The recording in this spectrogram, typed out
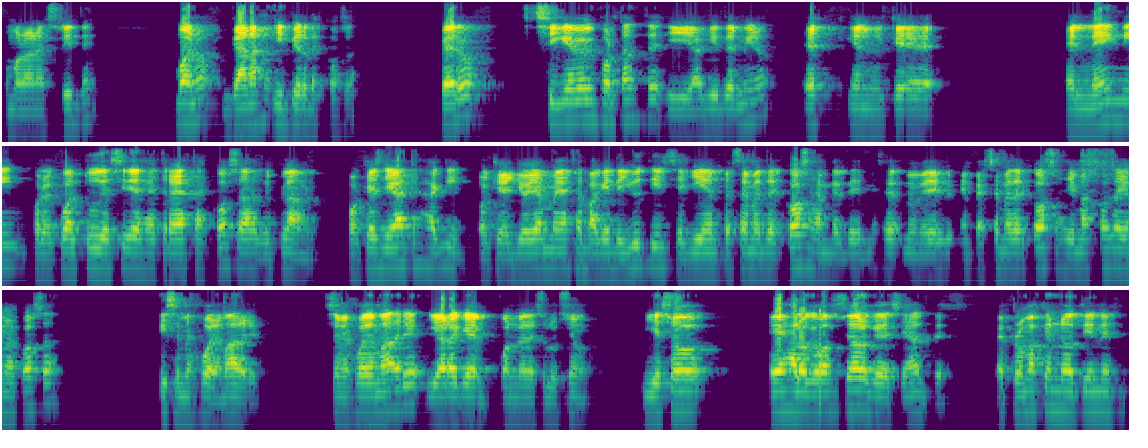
como lo necesiten. Bueno, ganas y pierdes cosas. Pero sí que veo importante, y aquí termino, es en el que el naming por el cual tú decides extraer estas cosas, el plan, ¿por qué llegaste aquí? Porque yo ya me este paquete útil, seguí, empecé a meter cosas, empecé a meter cosas y más cosas y más cosas, y se me fue de madre. Se me fue de madre y ahora hay que ponerle solución. Y eso es a lo que va asociado a lo que decía antes. El problema es que no tienes,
